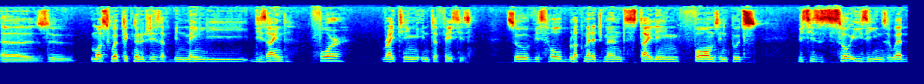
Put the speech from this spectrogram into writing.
uh, the most web technologies have been mainly designed for writing interfaces. So this whole block management, styling, forms, inputs, this is so easy in the web.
